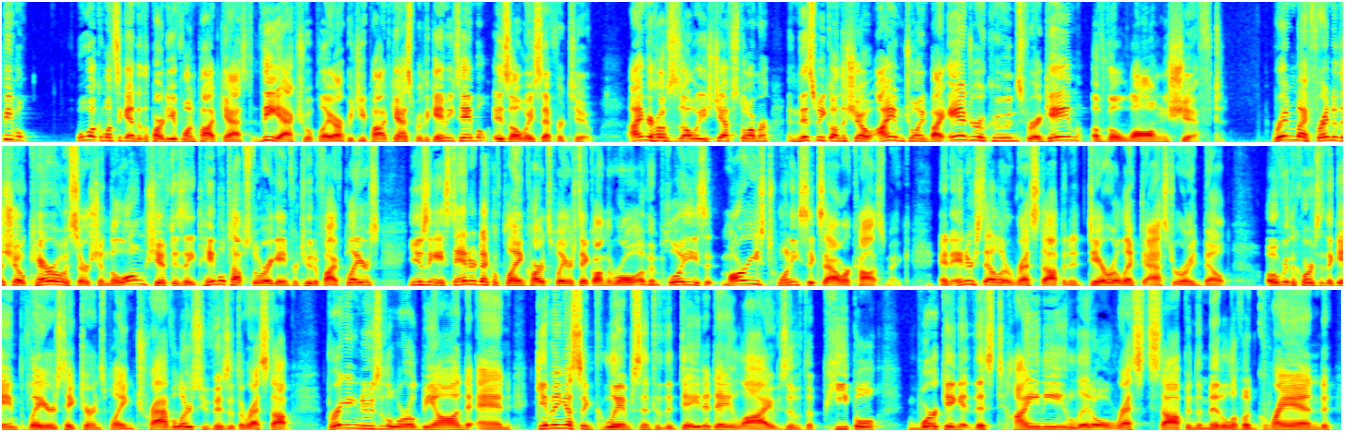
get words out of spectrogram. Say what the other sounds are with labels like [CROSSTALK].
People! Well, welcome once again to the Party of One podcast, the actual play RPG podcast where the gaming table is always set for two. I'm your host, as always, Jeff Stormer, and this week on the show, I am joined by Andrew Coons for a game of The Long Shift. Written by friend of the show, Caro Asercion, The Long Shift is a tabletop story game for two to five players. Using a standard deck of playing cards, players take on the role of employees at Mari's 26 Hour Cosmic, an interstellar rest stop in a derelict asteroid belt. Over the course of the game, players take turns playing travelers who visit the rest stop, bringing news of the world beyond, and giving us a glimpse into the day to day lives of the people working at this tiny little rest stop in the middle of a grand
